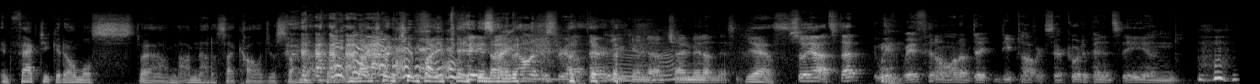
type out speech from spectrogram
In fact, you could almost, well, I'm I'm not a psychologist, so I'm not going I'm not going to give my opinion on that. psychologists are out there? You can uh, chime in on this. Yes. So yeah, it's that we, we've hit on a lot of deep, deep topics there: codependency and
